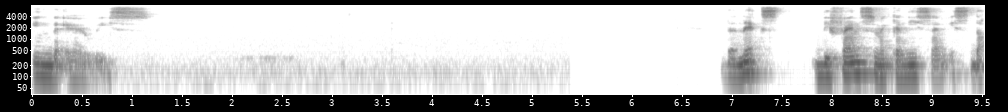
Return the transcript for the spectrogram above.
in the airways. The next defense mechanism is the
